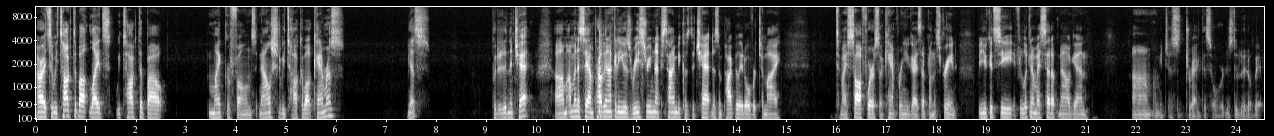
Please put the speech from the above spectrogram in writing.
All right, so we talked about lights. We talked about microphones. Now, should we talk about cameras? Yes. Put it in the chat. Um, I'm going to say I'm probably not going to use Restream next time because the chat doesn't populate over to my to my software, so I can't bring you guys up on the screen. But you could see if you're looking at my setup now again. Um, let me just drag this over just a little bit.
